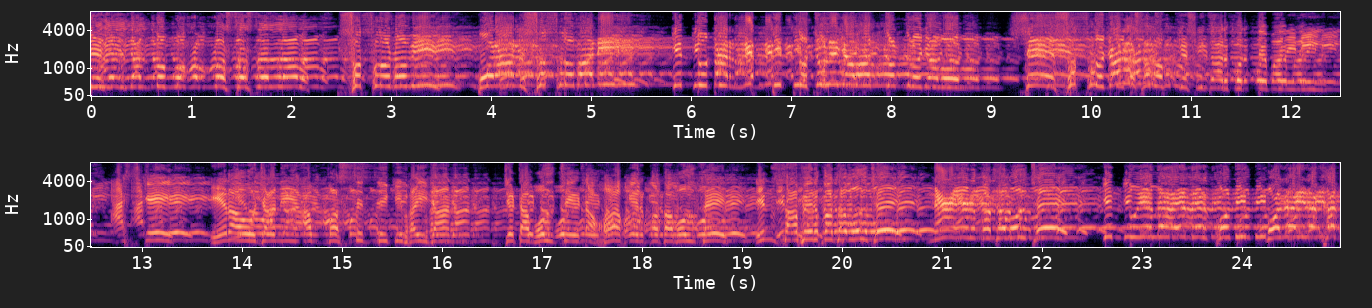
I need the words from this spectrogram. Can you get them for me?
জেহেল জানত মোহাম্মদ সত্য নবী, কোরআন সত্য বাণী কিন্তু তার নেতৃত্ব চলে যাওয়ার জন্য যেমন সে সত্য জনসমক্ষে স্বীকার করতে পারেনি। আজকে এরাও জানে আব্বাস সিদ্দিকী ভাই জান যেটা বলছে, এটা হকের কথা বলছে, ইনসাফের কথা বলছে, ন্যায়ের কথা বলছে। কিন্তু এরা এদের গদি বজায় রাখার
